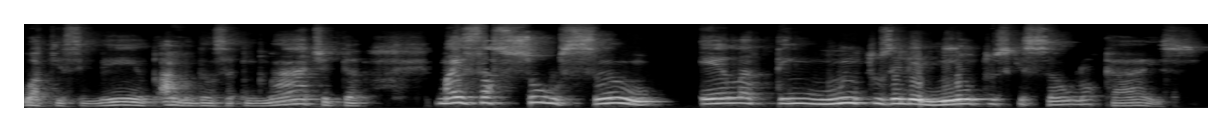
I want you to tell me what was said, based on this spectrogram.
o aquecimento, a mudança climática, mas a solução ela tem muitos elementos que são locais.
